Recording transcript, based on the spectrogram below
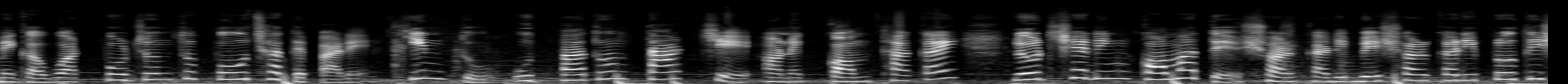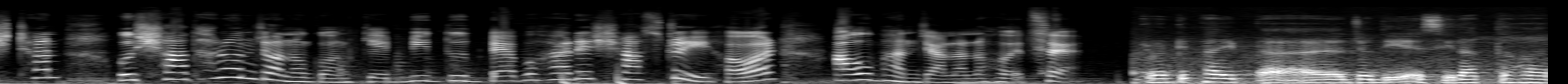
মেগাওয়াট পর্যন্ত পৌঁছাতে পারে, কিন্তু উৎপাদন তার চেয়ে অনেক কম থাকায় লোডশেডিং কমাতে সরকারি, বেসরকারি প্রতিষ্ঠান ও সাধারণ জনগণকে বিদ্যুৎ ব্যবহারে সাশ্রয়ী হওয়ার আহ্বান জানানো হয়েছে। টোয়েন্টি ফাইভ যদি এসি রাখতে হয়,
